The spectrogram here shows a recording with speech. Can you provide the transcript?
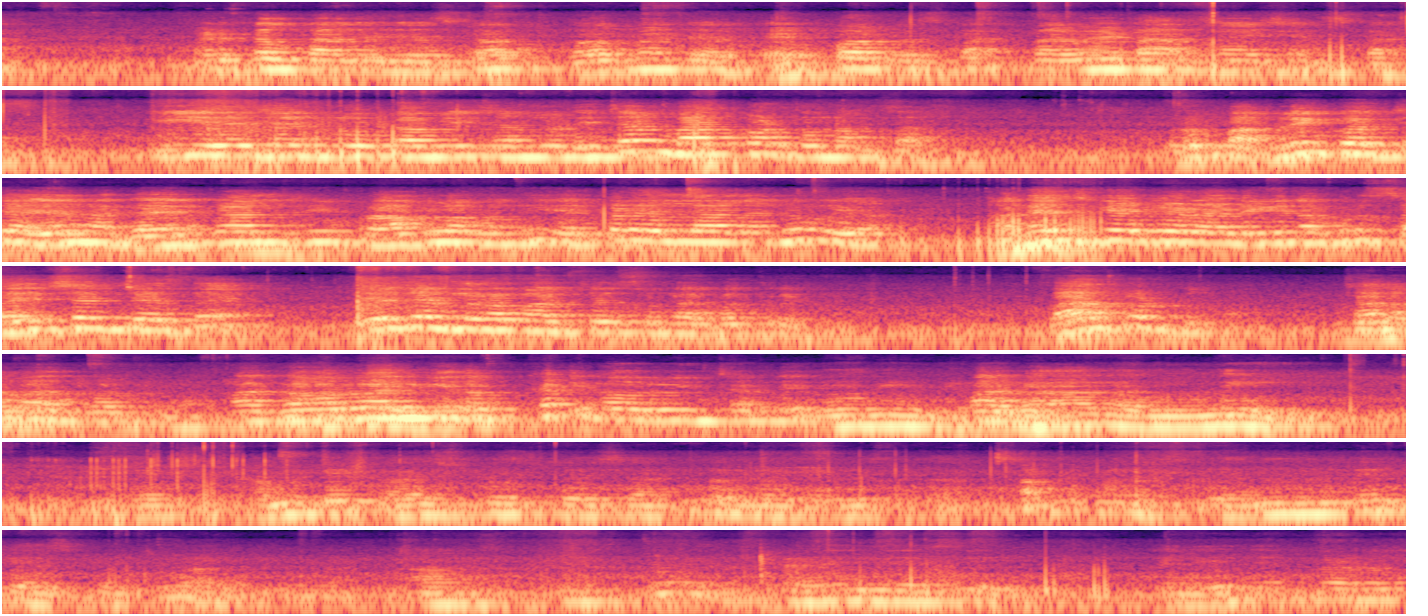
మెడికల్ కాలేజెస్గా గవర్నమెంట్ హెడ్ క్వార్టర్స్గా ప్రైవేట్ ఆర్గనైజేషన్స్గా ఈ ఏజెంట్లు కమిషన్లు నిజం బాధపడుతున్నాం సార్. ఇప్పుడు పబ్లిక్ వచ్చి అయ్యా నా గైనకాలజీ ప్రాబ్లం ఉంది ఎక్కడ వెళ్ళాలని అన్ఎడ్యుకేటెడ్ అడిగినప్పుడు సజెషన్ చేస్తే ఏజెంట్లుగా మార్చేస్తున్నారు పత్రిక. బాధపడుతున్నాం. చాలా బాధపడుతున్నాం. మా గౌరవానికి ఇది ఒక్కటి గౌరవించండి. కమిటీ కాన్స్టిట్యూట్ చేశాక నన్ను పిలుస్తారు చేసి నేను ఏం చెప్పాడు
